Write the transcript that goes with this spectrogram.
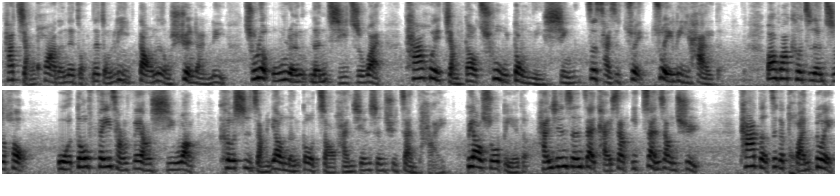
他讲话的那种那种力道、那种渲染力，除了无人能及之外，他会讲到触动你心，这才是最最厉害的。包括柯志恩之后。我都非常非常希望柯市长要能够找韩先生去站台，不要说别的，韩先生在台上一站上去，他的这个团队，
